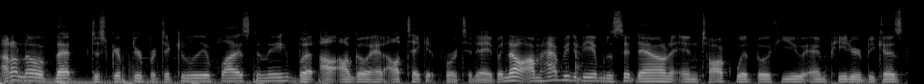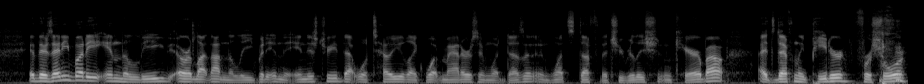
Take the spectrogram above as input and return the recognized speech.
I don't know if that descriptor particularly applies to me, but I'll, I'll, go ahead. I'll take it for today. But no, I'm happy to be able to sit down and talk with both you and Peter because if there's anybody in the league, or not in the league, but in the industry that will tell you like what matters and what doesn't and what stuff that you really shouldn't care about, it's definitely Peter for sure.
